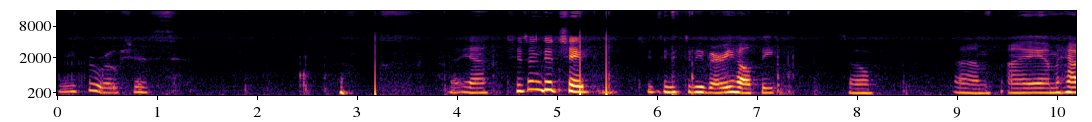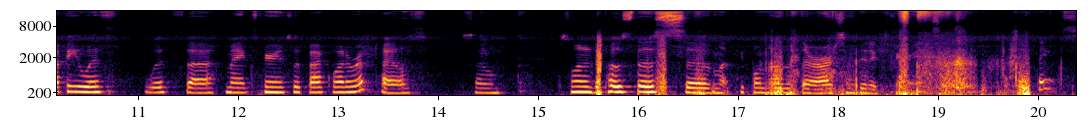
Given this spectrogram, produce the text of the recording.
very ferocious. Yeah, she's in good shape. She seems to be very healthy. So um, I am happy with with uh, my experience with backwater reptiles. So just wanted to post this and let people know that there are some good experiences. Thanks.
